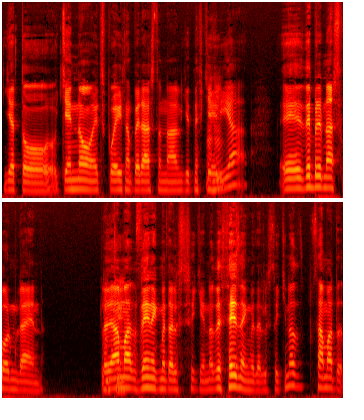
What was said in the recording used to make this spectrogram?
για το κενό έτσι, που έχεις να περάσεις τον άλλον για την ευκαιρία ε, δεν πρέπει να είσαι στη Φόρμουλα 1. Δηλαδή, Οκ. άμα δεν εκμεταλλευτείς το κενό, δεν θες να εκμεταλλευτείς το κενό, σταμάτα,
